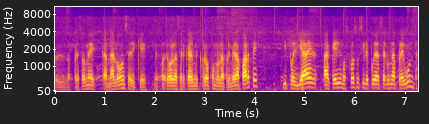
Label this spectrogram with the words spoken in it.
la persona de Canal 11 de que me faltó al acercar el micrófono en la primera parte. Y pues ya a Kevin Moscoso sí le pude hacer una pregunta.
